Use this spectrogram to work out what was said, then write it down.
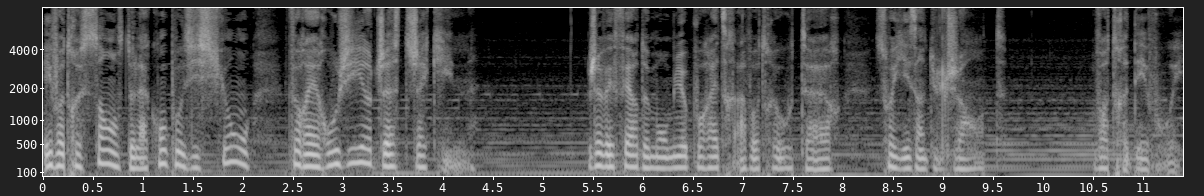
et votre sens de la composition ferait rougir Just Jackin. Je vais faire de mon mieux pour être à votre hauteur, soyez indulgente, votre dévouée.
